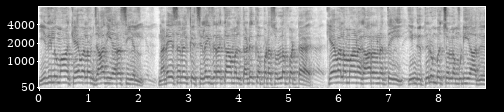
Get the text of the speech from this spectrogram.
இதிலுமா கேவலம் ஜாதி அரசியல். நடேசனுக்கு சிலை திறக்காமல் தடுக்கப்பட சொல்லப்பட்ட கேவலமான காரணத்தை இங்கு திரும்பச் சொல்ல முடியாது.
